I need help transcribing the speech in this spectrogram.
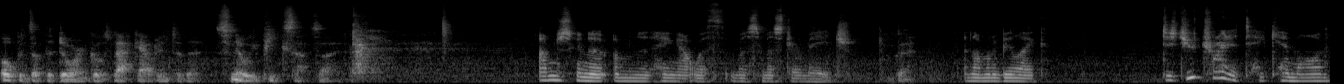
opens up the door and goes back out into the snowy peaks outside. I'm just gonna I'm gonna hang out with Miss Mr. Mage. Okay. And I'm gonna be like, Did you try to take him on?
